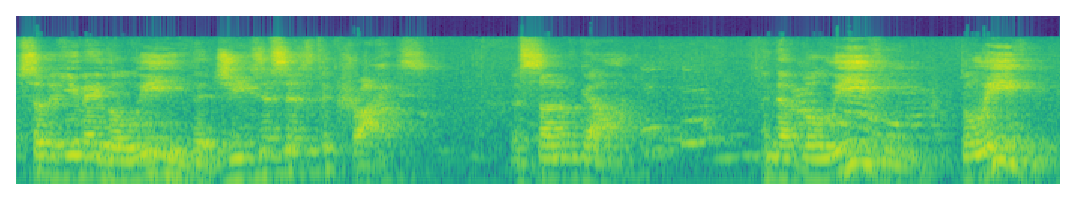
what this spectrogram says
so that you may believe that Jesus is the Christ, the Son of God, and that believing, believing,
